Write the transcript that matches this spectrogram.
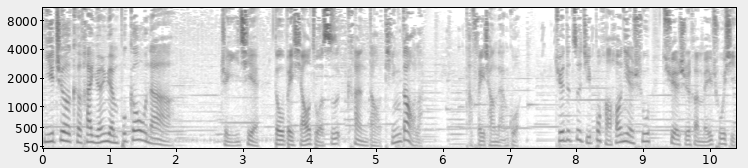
你这可还远远不够呢。这一切都被小佐斯看到听到了，他非常难过，觉得自己不好好念书确实很没出息，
